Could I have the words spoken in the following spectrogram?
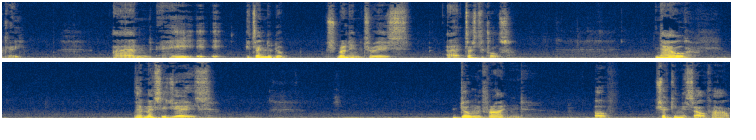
Okay. And he, it, it ended up spreading to his uh, testicles. Now, the message is don't be frightened of checking yourself out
